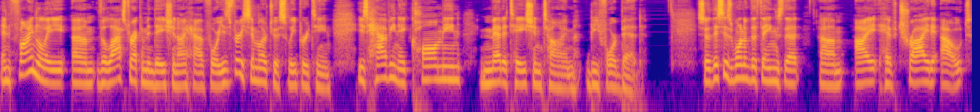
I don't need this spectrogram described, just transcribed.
And finally, um, the last recommendation I have for you is very similar to a sleep routine is having a calming meditation time before bed. So this is one of the things that um, I have tried out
